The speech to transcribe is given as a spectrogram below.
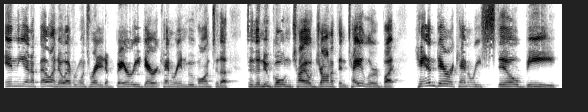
in the NFL? I know everyone's ready to bury Derrick Henry and move on to the to the new golden child Jonathan Taylor, but can Derrick Henry still be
